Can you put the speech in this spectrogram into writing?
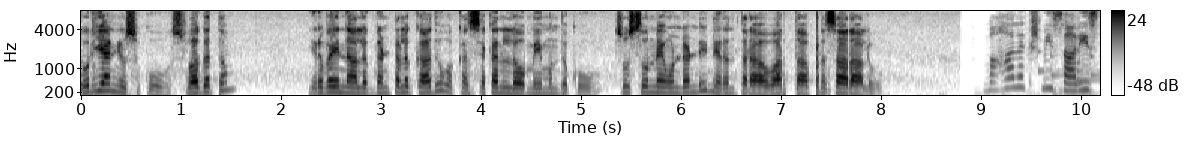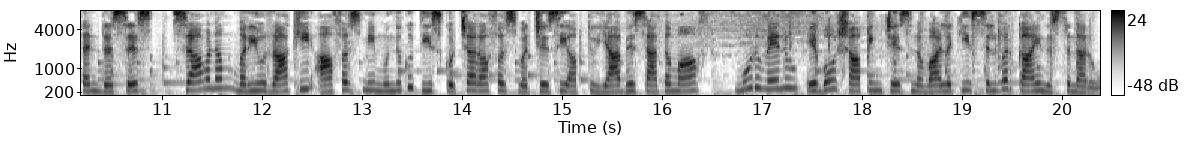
సూర్య న్యూస్కు స్వాగతం. ఇరవై నాలుగు గంటలు కాదు ఒక సెకండ్లో మీ ముందుకు చూస్తూనే ఉండండి నిరంతర వార్తా ప్రసారాలు. మహాలక్ష్మి సారీస్ అండ్ డ్రెస్సెస్ శ్రావణం మరియు రాఖీ ఆఫర్స్ మీ ముందుకు తీసుకొచ్చారు. ఆఫర్స్ వచ్చేసి అప్ టు యాభై శాతం ఆఫ్ మూడు వేలు ఎబో షాపింగ్ చేసిన వాళ్ళకి సిల్వర్ కాయిన్ ఇస్తున్నారు.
